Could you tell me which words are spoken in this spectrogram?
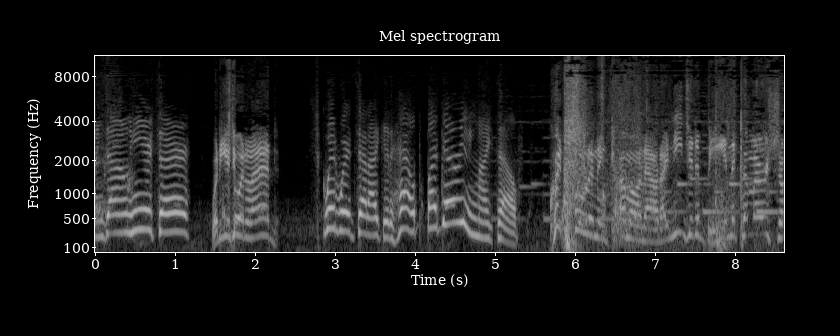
I'm down here, sir. What are you doing, lad? Squidward said I could help by burying myself. Quit fooling and come on out. I need you to be in the commercial.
